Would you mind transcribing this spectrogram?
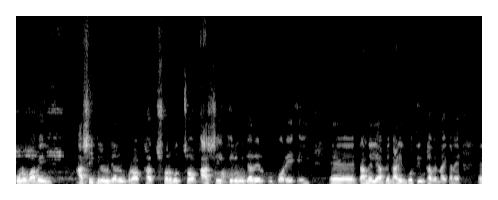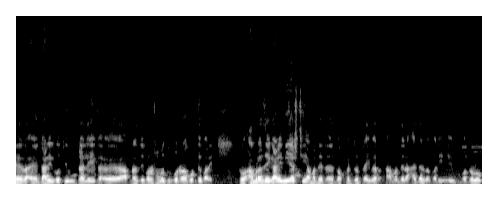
কোনোভাবেই আশি কিলোমিটারের উপরে, অর্থাৎ সর্বোচ্চ আশি কিলোমিটারের উপরে এই টানেলে আপনি গাড়ির গতি উঠাবেন না। এখানে গাড়ির গতি উঠালে আপনার যে কোনো সময় দুর্ঘটনা ঘটতে পারে। তো আমরা যে গাড়ি নিয়ে আসছি, আমাদের দক্ষ একজন ড্রাইভার, আমাদের হায়দার ব্যাপারী, এই ভদ্রলোক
